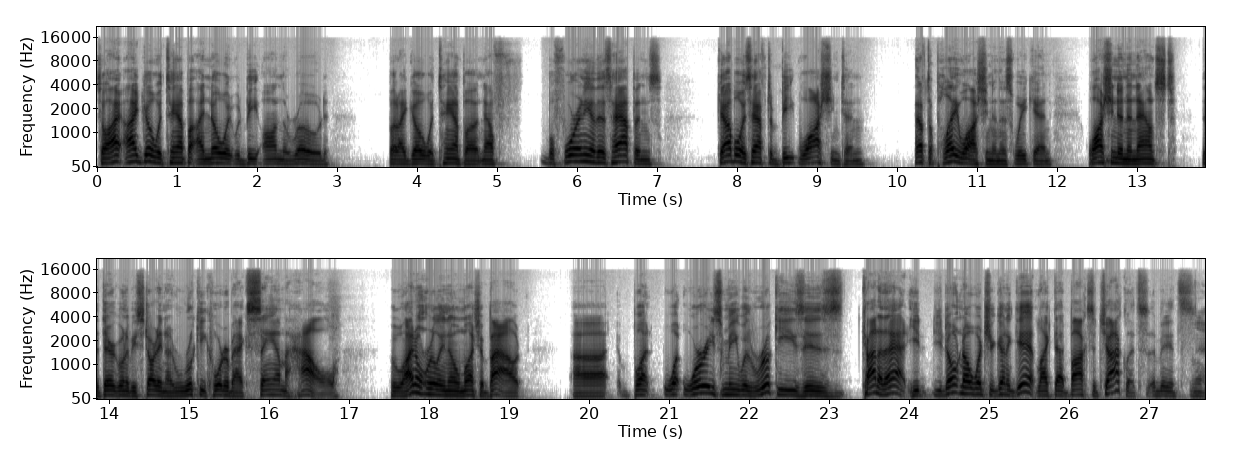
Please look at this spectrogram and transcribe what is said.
So I, I'd go with Tampa. I know it would be on the road, but I go with Tampa. Now, f- before any of this happens, Cowboys have to beat Washington. They have to play Washington this weekend. Washington announced that they're going to be starting a rookie quarterback, Sam Howell, who I don't really know much about. Uh, but what worries me with rookies is kind of that. You you don't know what you're going to get, like that box of chocolates. I mean, it's yeah,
